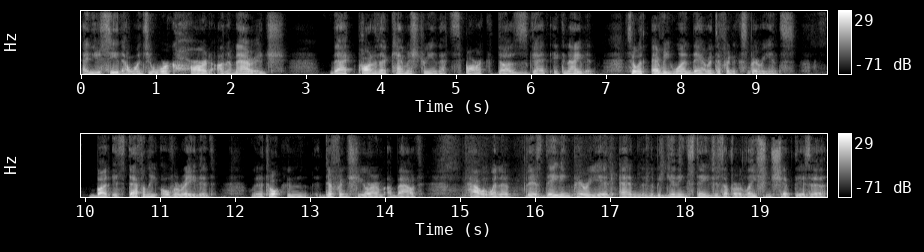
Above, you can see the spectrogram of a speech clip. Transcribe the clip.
And you see that once you work hard on a marriage, that part of that chemistry and that spark does get ignited. So with everyone, they have a different experience, but it's definitely overrated. We're going to talk in different shiurim about how when a, there's dating period and in the beginning stages of a relationship, there's a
